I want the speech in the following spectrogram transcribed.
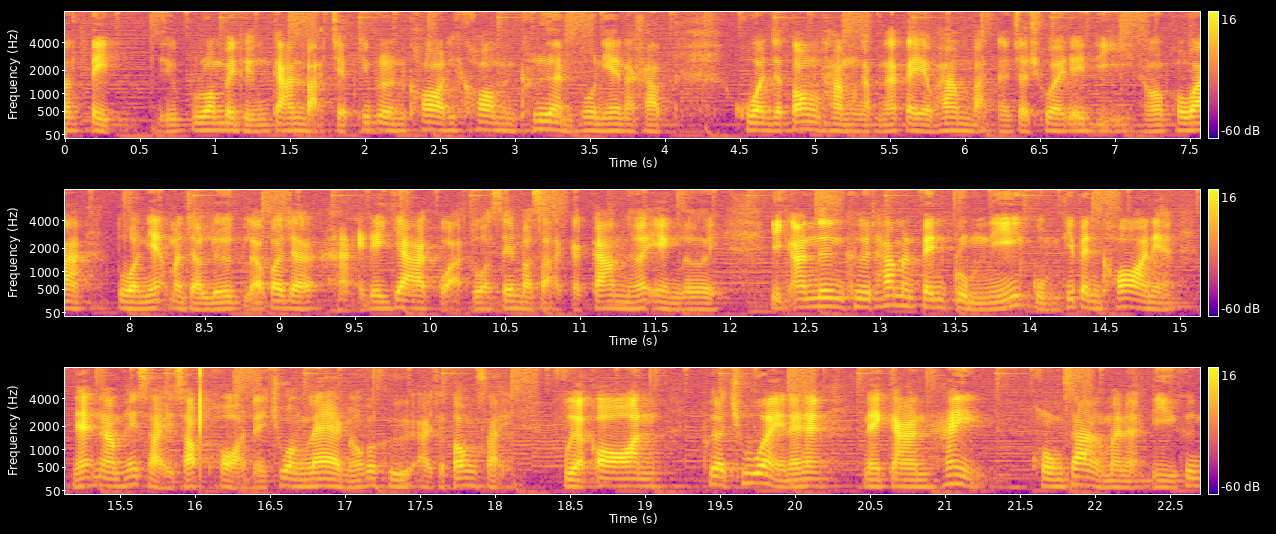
มันติด หรือรวมไปถึงการบาดเจ็บที่บริเวณข้อที่ข้อมันเคลื่อนพวกนี้นะครับ ควรจะต้องทำกับนักกายภาพบำบัดนั้นจะช่วยได้ดีเนาะเพราะว่าตัวเนี้ยมันจะลึกแล้วก็จะหายได้ยากกว่าตัวเส้นประสาทกับกล้ามเนื้อเองเลย อีกอันนึงคือถ้ามันเป็นกลุ่มนี้กลุ่มที่เป็นข้อเนี่ยแนะนำให้ใส่ซับพอร์ตในช่วงแรกเนาะก็คืออาจจะต้องใส่เฟือกอ่อนเพื่อช่วยนะฮะในการให้โครงสร้างมันอะดีขึ้น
